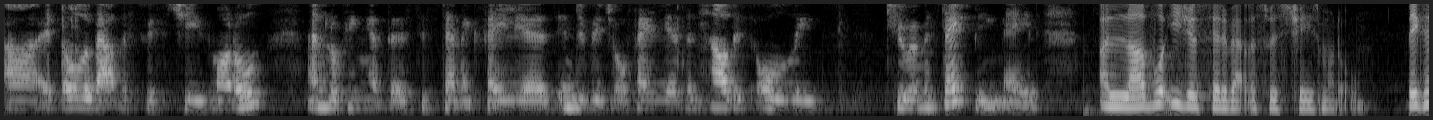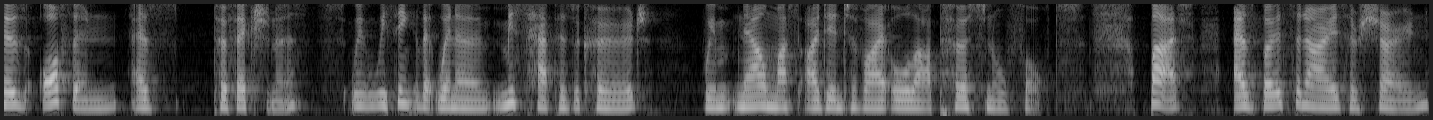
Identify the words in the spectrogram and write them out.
Uh, it's all about the Swiss cheese model and looking at the systemic failures, individual failures, and how this all leads to a mistake being made. I love what you just said about the Swiss cheese model because often, as perfectionists, we, we think that when a mishap has occurred, we now must identify all our personal faults. But as both scenarios have shown,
